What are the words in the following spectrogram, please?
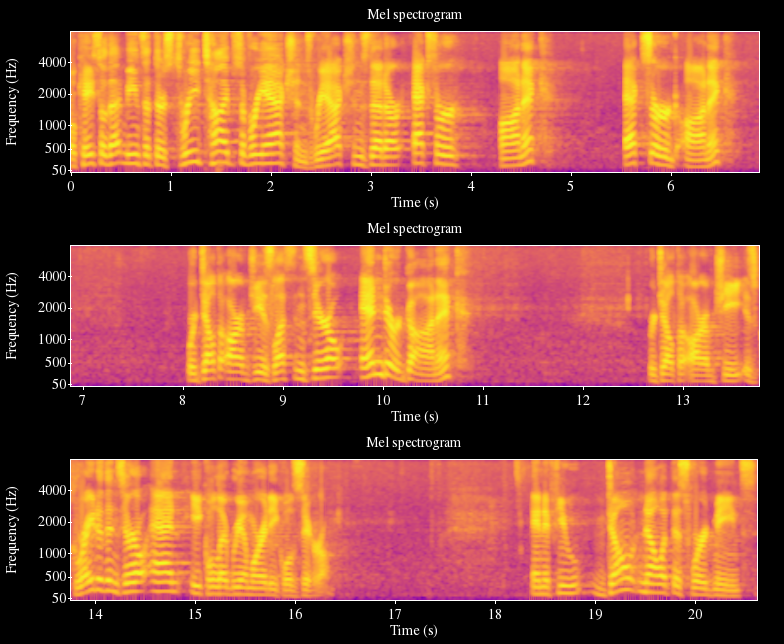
Okay, so that means that there's three types of reactions. Reactions that are exergonic, exergonic, where delta R of G is less than zero, endergonic, where delta R of G is greater than zero, and equilibrium where it equals zero. And if you don't know what this word means,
